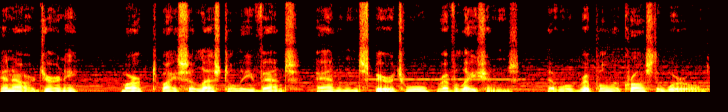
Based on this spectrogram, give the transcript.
in our journey, marked by celestial events and spiritual revelations that will ripple across the world.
